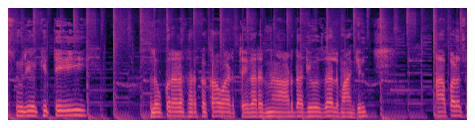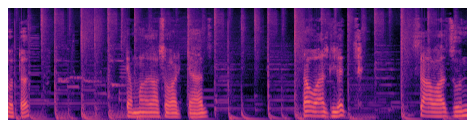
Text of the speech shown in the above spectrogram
सूर्य किती लवकर आल्यासारखं का वाटतंय कारण आठ दहा दिवस झालं मागील आपाळच होत. त्यामुळे असं वाटतं आज. सहा वाजलेच सहा वाजून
